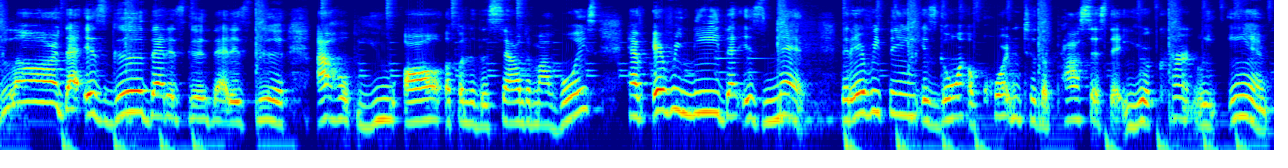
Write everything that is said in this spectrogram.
Lord, that is good. That is good. That is good. I hope you all, up under the sound of my voice, have every need that is met, that everything is going according to the process that you're currently in.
